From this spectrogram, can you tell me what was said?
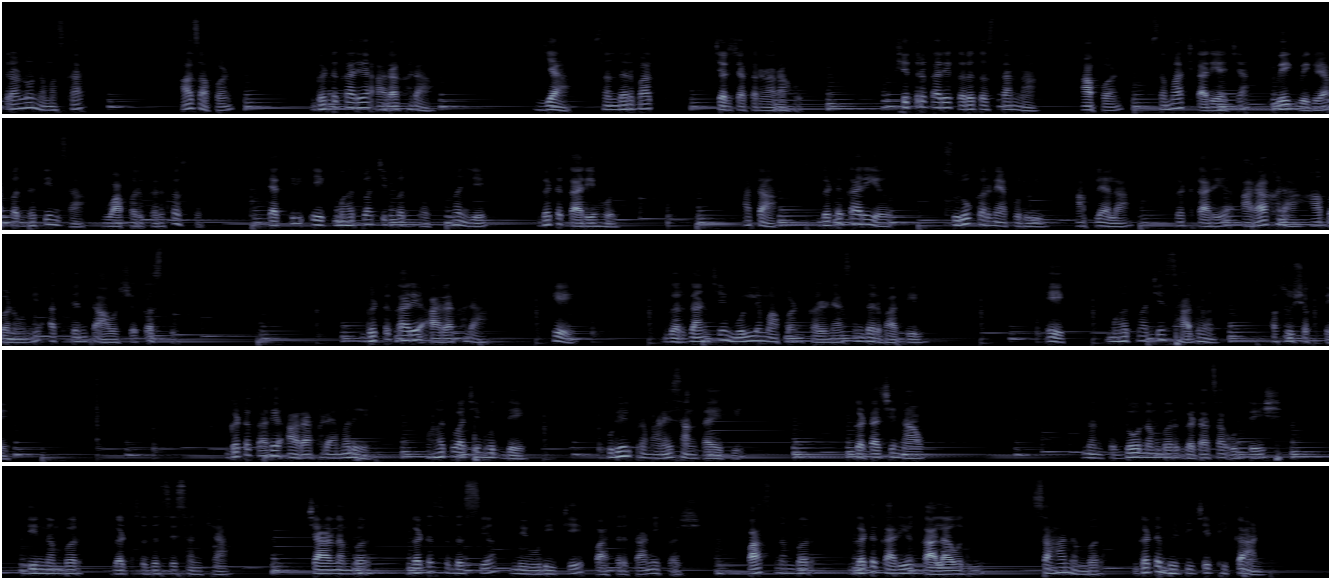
मित्रांनो नमस्कार. आज आपण गटकार्य आराखडा या संदर्भात चर्चा करणार आहोत. क्षेत्रकार्य करत असताना आपण समाजकार्याच्या वेगवेगळ्या पद्धतींचा वापर करत असतो. त्यातील एक महत्त्वाची पद्धत म्हणजे गटकार्य होय. आता गटकार्य सुरू करण्यापूर्वी आपल्याला गटकार्य आराखडा हा बनवणे अत्यंत आवश्यक असते. गटकार्य आराखडा हे गरजांचे मूल्यमापन करण्यासंदर्भातील एक महत्त्वाचे साधन असू शकते. गटकार्य आराखड्यामध्ये महत्त्वाचे मुद्दे पुढील प्रमाणे सांगता येतील. गटाचे नाव नंतर दोन नंबर गटाचा उद्देश तीन नंबर गट सदस्य संख्या चार नंबर गट सदस्य निवडीचे पात्रता निकष. पाच नंबर गटकार्य कालावधी सहा नंबर गटभेटीचे ठिकाण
